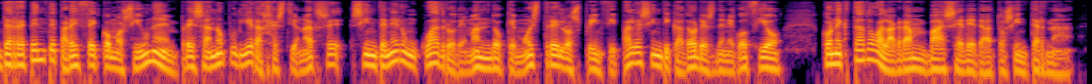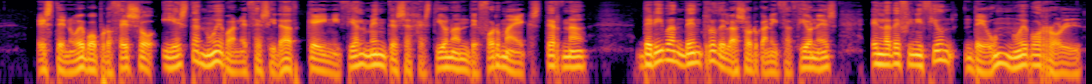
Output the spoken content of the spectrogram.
De repente parece como si una empresa no pudiera gestionarse sin tener un cuadro de mando que muestre los principales indicadores de negocio conectado a la gran base de datos interna. Este nuevo proceso y esta nueva necesidad que inicialmente se gestionan de forma externa derivan dentro de las organizaciones en la definición de un nuevo rol,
